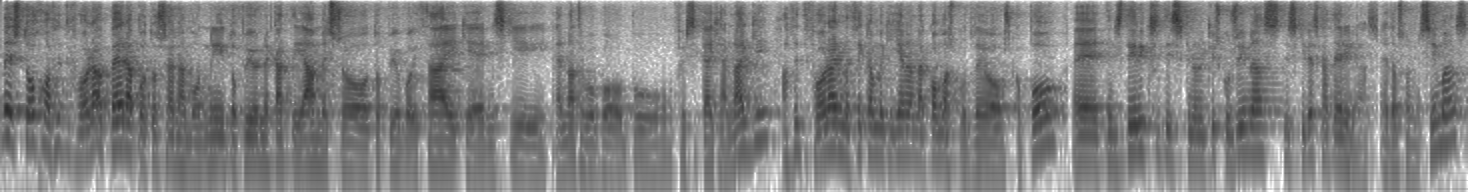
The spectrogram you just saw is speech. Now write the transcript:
Με στόχο αυτή τη φορά πέρα από το σε αναμονή το οποίο είναι κάτι άμεσο, το οποίο βοηθάει και ενισχύει έναν άνθρωπο που, που φυσικά έχει ανάγκη. Αυτή τη φορά ενωθήκαμε και για έναν ακόμα σπουδαίο σκοπό, ε, την στήριξη της κοινωνικής κουζίνας της κυρίας Κατερίνας εδώ στο νησί μας,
